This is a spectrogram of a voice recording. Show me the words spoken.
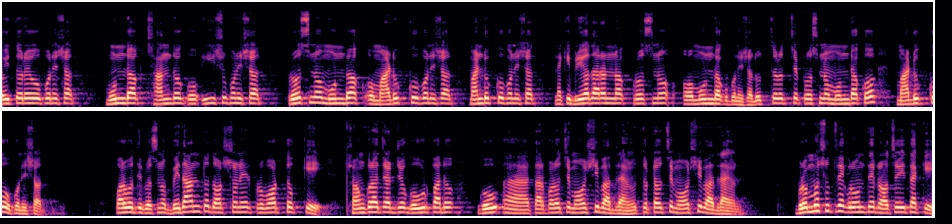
ঐতরেয় উপনিষদ মুন্ডক ছান্দক ও ঈশ উপনিষদ প্রশ্ন মুন্ডক ও মাডুক্য উপনিষদ মান্ডুক্য উপনিষদ নাকি বৃহদারণ্যক প্রশ্ন ও মুন্ডক উপনিষদ? উত্তর হচ্ছে প্রশ্ন মুন্ডক ও মাডুক্য উপনিষদ। পরবর্তী প্রশ্ন, বেদান্ত দর্শনের প্রবর্তক কে? শঙ্করাচার্য গৌড়পাদ, গৌ তারপর হচ্ছে মহর্ষি বাদরায়ণ। উত্তরটা হচ্ছে মহর্ষি বাদরায়ণ। ব্রহ্মসূত্রে গ্রন্থের রচয়িতা কে?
